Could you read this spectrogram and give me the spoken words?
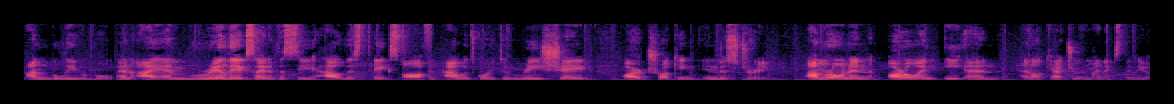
unbelievable. And I am really excited to see how this takes off and how it's going to reshape our trucking industry. I'm Ronen, R O N E N, and I'll catch you in my next video.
